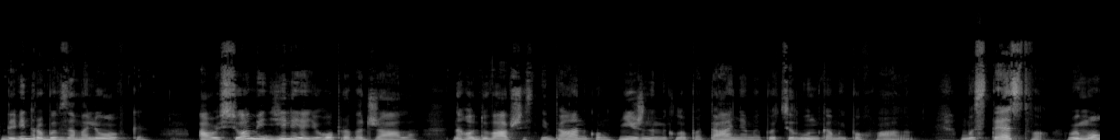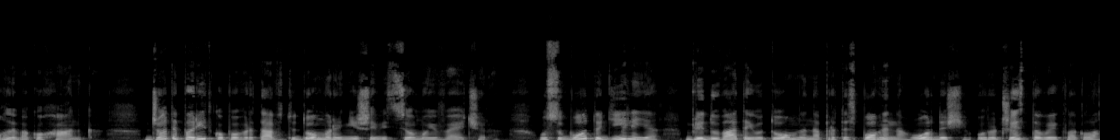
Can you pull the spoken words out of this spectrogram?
де він робив замальовки, а о сьомій ділія його проведжала, нагодувавши сніданком, ніжними клопотаннями, поцілунками й похвалами. Мистецтво вимоглива коханка. Джо тепер рідко повертався додому раніше від сьомої вечора. У суботу Ділія, блідувата й утомлена, проте сповнена гордощів, урочисто викликала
